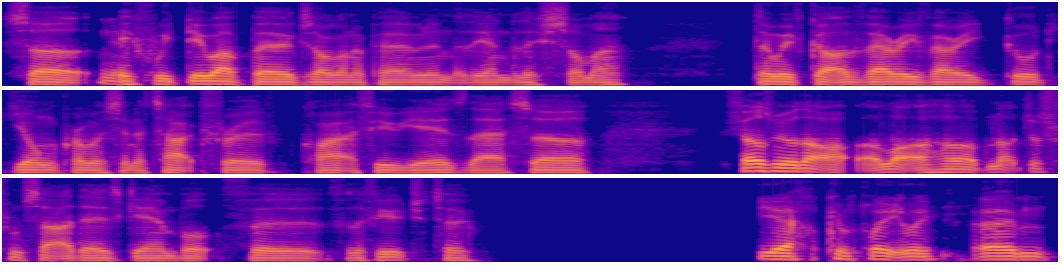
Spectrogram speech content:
So yeah. if we do have Burgzorg on a permanent at the end of this summer, then we've got a very, very good young promising attack for quite a few years there. So it fills me with a, lot of hope, not just from Saturday's game, but for, for the future too. Yeah, completely. Um,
